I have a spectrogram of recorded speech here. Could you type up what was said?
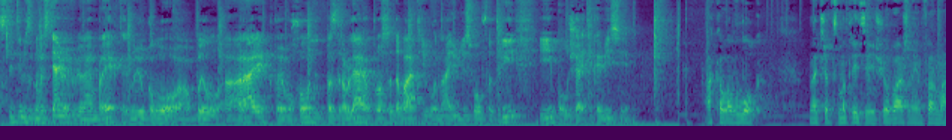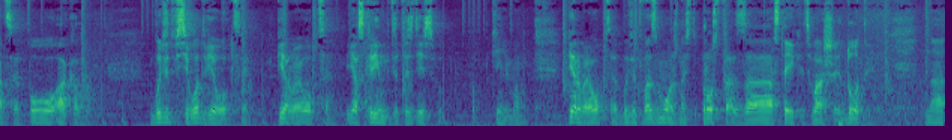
Следим за новостями, выбираем проекты. Ну и у кого был Рари, кто его холдит, поздравляю. Просто добавьте его на Uniswap V3 и получайте комиссии. Акала влог. Значит, смотрите, еще важная информация по Акала. Будет всего две опции. Первая опция, я скрин где-то здесь вот кинем вам. Первая опция будет возможность просто застейкать ваши доты на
